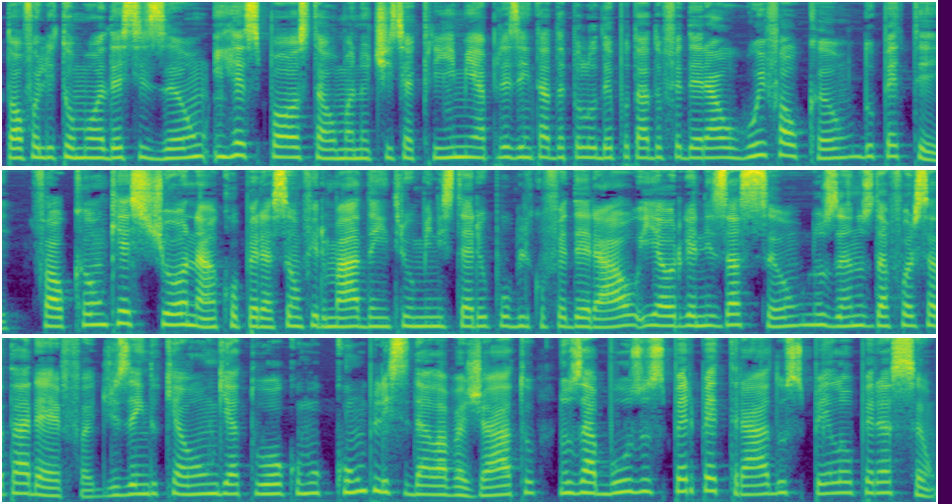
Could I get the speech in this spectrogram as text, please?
Toffoli tomou a decisão em resposta a uma notícia crime apresentada pelo deputado federal Rui Falcão, do PT. Falcão questiona a cooperação firmada entre o Ministério Público Federal e a organização nos anos da Força Tarefa, dizendo que a ONG atuou como cúmplice da Lava Jato nos abusos perpetrados pela operação.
